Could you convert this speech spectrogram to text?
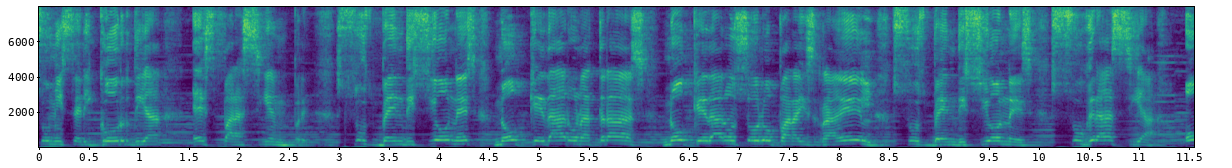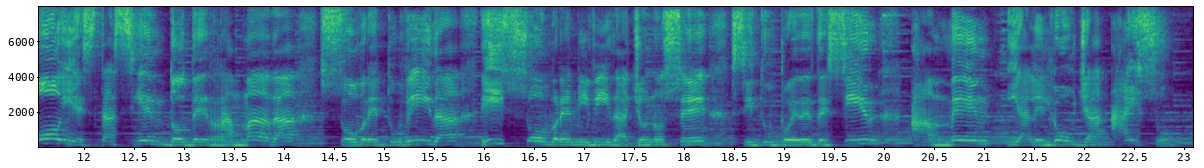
su misericordia es para siempre. Sus bendiciones no quedaron atrás, no quedaron solo para Israel. Sus bendiciones, su gracia hoy está siendo derramada sobre tu vida y sobre mi vida. Yo no sé si tú puedes decir amén y aleluya a eso.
